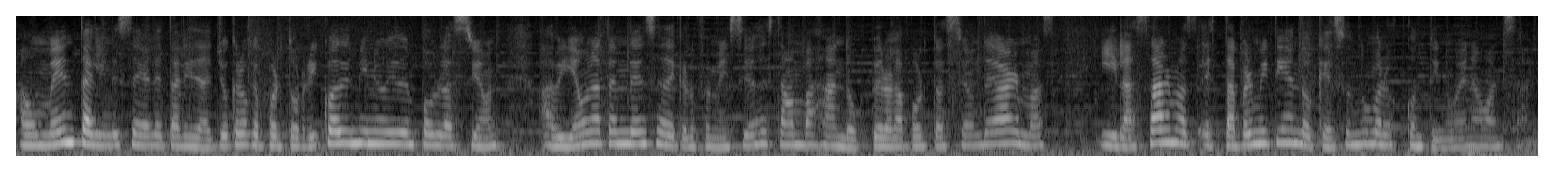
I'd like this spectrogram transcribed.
aumenta el índice de letalidad. Yo creo que Puerto Rico ha disminuido en población, había una tendencia de que los feminicidios estaban bajando, pero la aportación de armas y las armas está permitiendo que esos números continúen avanzando.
